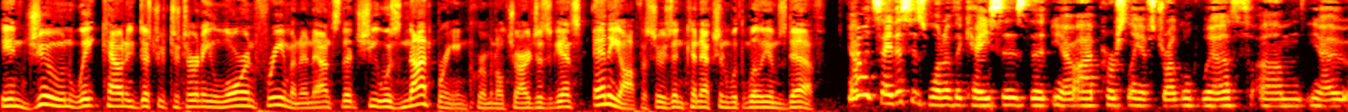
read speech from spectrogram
In June, Wake County District Attorney Lorrin Freeman announced that she was not bringing criminal charges against any officers in connection with Williams' death. I would say this is one of the cases that you know I personally have struggled with, um, you know,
